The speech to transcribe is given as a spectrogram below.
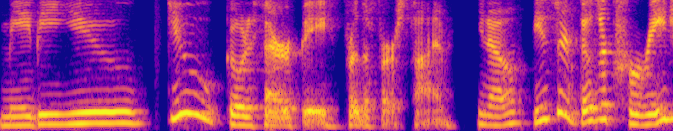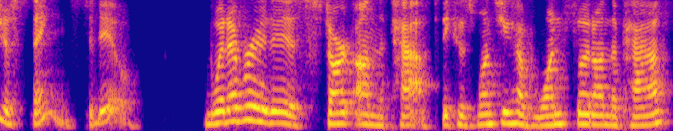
Maybe you do go to therapy for the first time. You know, these are those are courageous things to do. Whatever it is, start on the path because once you have one foot on the path,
